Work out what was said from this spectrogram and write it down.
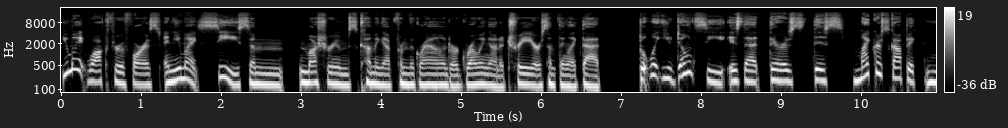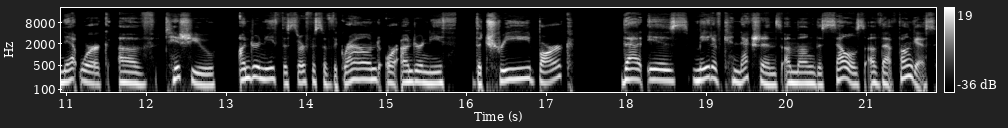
you might walk through a forest and you might see some mushrooms coming up from the ground or growing on a tree or something like that. But what you don't see is that there's this microscopic network of tissue underneath the surface of the ground or underneath the tree bark that is made of connections among the cells of that fungus.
